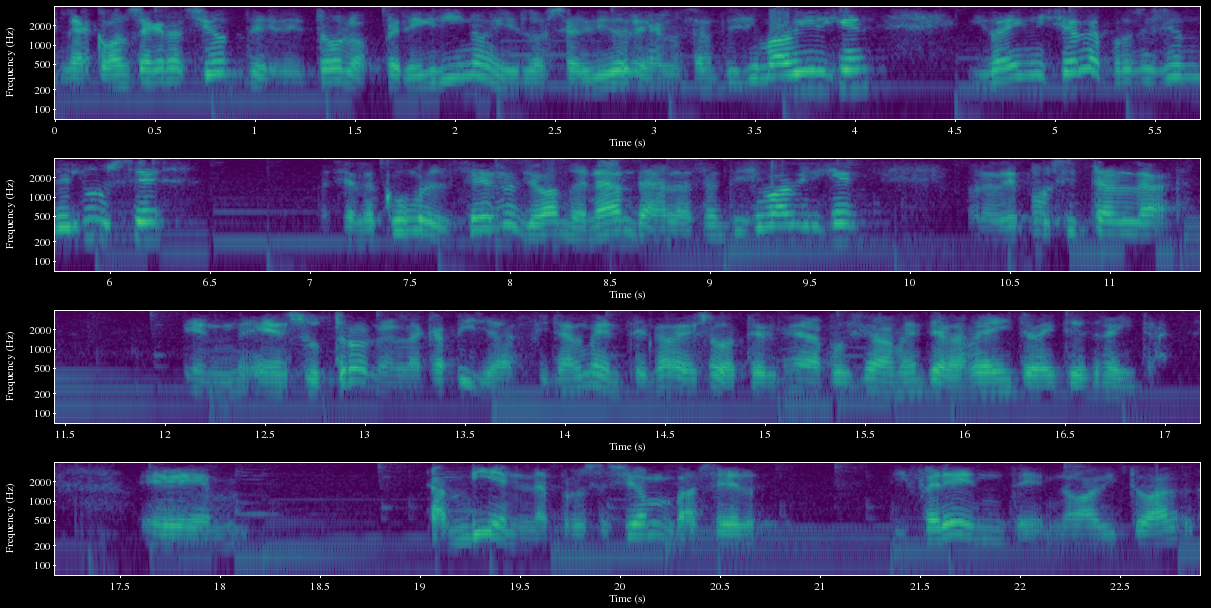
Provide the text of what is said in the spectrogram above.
la consagración de, todos los peregrinos y de los servidores a la Santísima Virgen, y va a iniciar la procesión de luces hacia la cumbre del cerro, llevando en andas a la Santísima Virgen para depositarla en, su trono, en la capilla, finalmente, ¿no? Eso va a terminar aproximadamente a las 20, 20, 30. también la procesión va a ser diferente, no habitual,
